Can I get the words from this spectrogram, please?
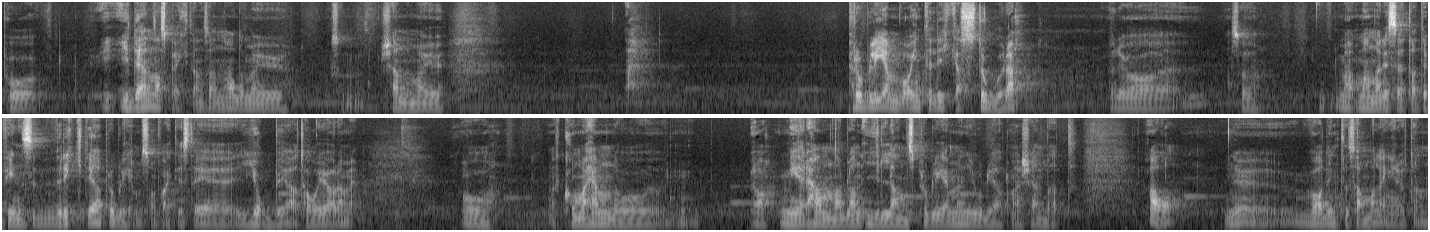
På, i, i, den aspekten. Sen hade man ju, liksom, kände man ju... Problem var inte lika stora. Det var, alltså, man, man hade sett att det finns riktiga problem som faktiskt är jobbiga att ha att göra med. Och att komma hem då och ja, mer hamna bland ilandsproblemen gjorde att man kände att ja, nu var det inte samma längre utan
